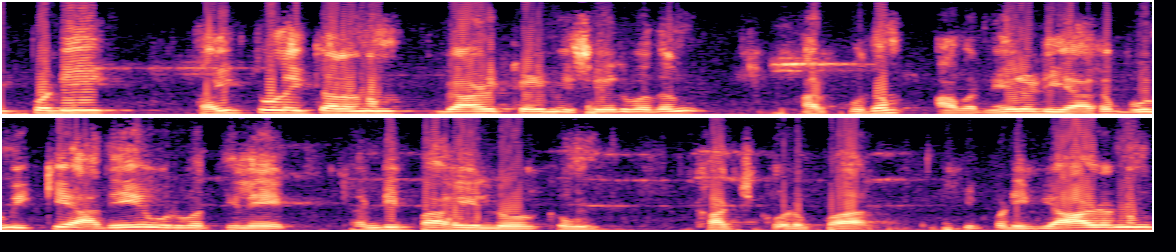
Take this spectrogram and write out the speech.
இப்படி தைத்துளை கரணம் வியாழக்கிழமை சேருவதன் அற்புதம். அவர் நேரடியாக பூமிக்கு அதே உருவத்திலே கண்டிப்பாக எல்லோருக்கும் காட்சி கொடுப்பார். இப்படி வியாழனும்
